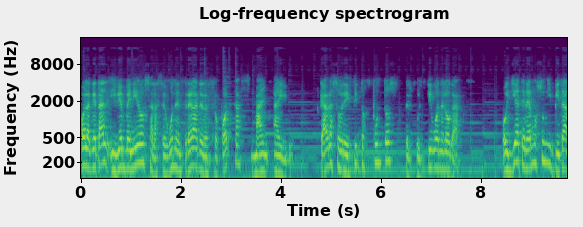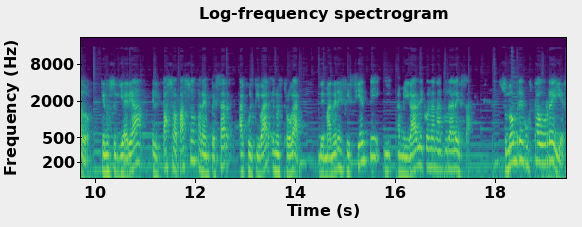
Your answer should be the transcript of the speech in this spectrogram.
Hola, ¿qué tal? Y bienvenidos a la segunda entrega de nuestro podcast Mind Airu, que habla sobre distintos puntos del cultivo en el hogar. Hoy día tenemos un invitado que nos guiará el paso a paso para empezar a cultivar en nuestro hogar de manera eficiente y amigable con la naturaleza. Su nombre es Gustavo Reyes,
